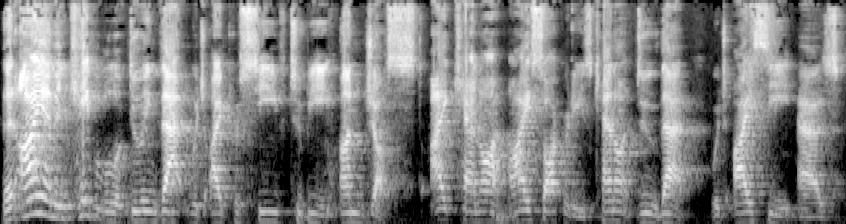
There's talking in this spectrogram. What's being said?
that I am incapable of doing that which I perceive to be unjust. I cannot, I, Socrates, cannot do that which I see as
